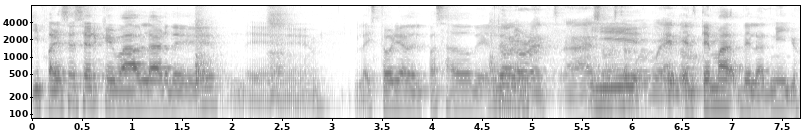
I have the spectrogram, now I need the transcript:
Y parece ser que va a hablar de, de la historia del pasado de, Laurent. Ah, eso y muy bueno. el, tema del anillo.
